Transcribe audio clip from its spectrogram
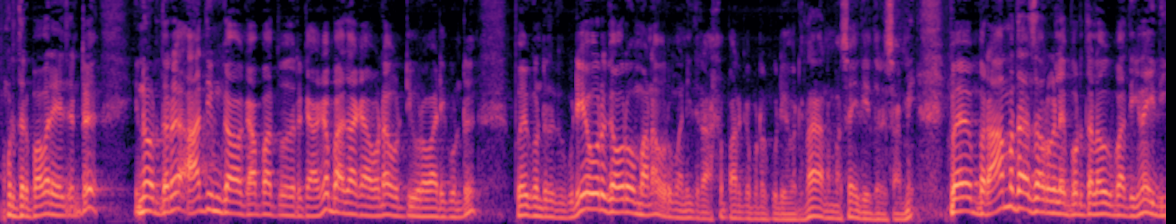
ஒருத்தர் பவர் ஏஜென்ட்டு இன்னொருத்தர் அதிமுகவை காப்பாற்றுவதற்காக பாஜகவோட ஒட்டி உறவாடி கொண்டு போய் கொண்டிருக்கக்கூடிய ஒரு கௌரவமான ஒரு மனிதராக பார்க்கப்படக்கூடியவர் தான் நம்ம சைதி துரைசாமி இப்போ இப்போ ராமதாஸ் அவர்களை பொறுத்தளவுக்கு பார்த்தீங்கன்னா இது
